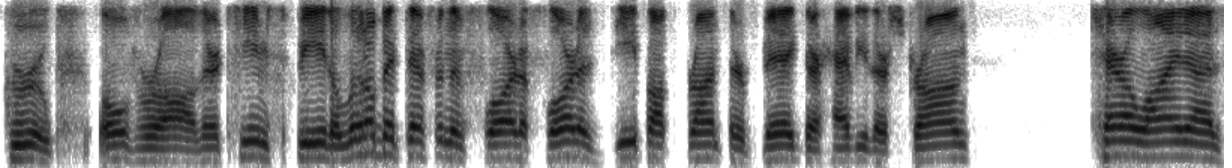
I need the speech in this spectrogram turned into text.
group overall. Their team speed a little bit different than Florida. Florida's deep up front. They're big. They're heavy. They're strong. Carolina's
